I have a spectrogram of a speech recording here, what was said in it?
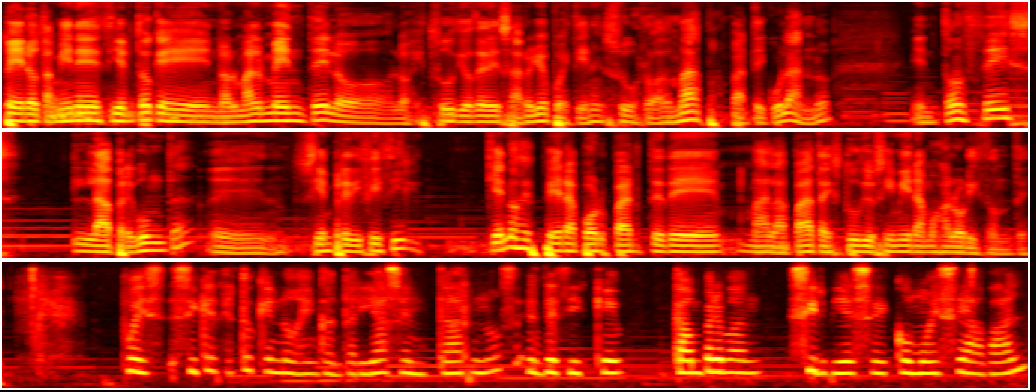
pero también es cierto que normalmente los estudios de desarrollo pues tienen su roadmap particular, ¿no? Entonces, la pregunta, eh, siempre difícil, ¿qué nos espera por parte de Malapata Studios si miramos al horizonte? Pues sí que es cierto que nos encantaría sentarnos, es decir, que Campervan sirviese como ese aval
